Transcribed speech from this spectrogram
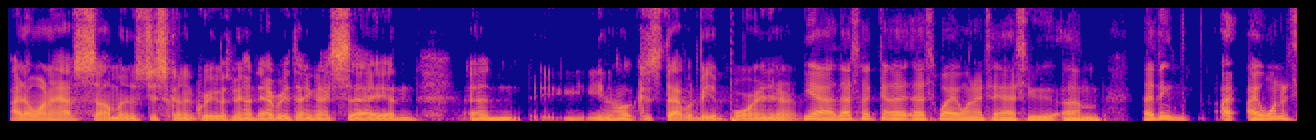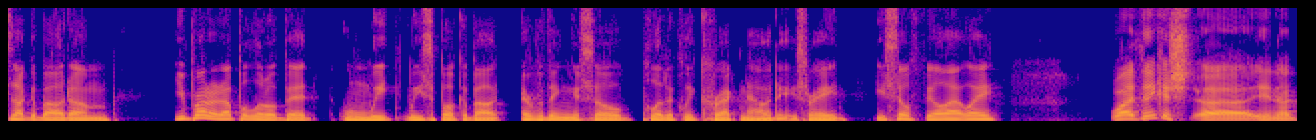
I don't want to have someone who's just going to agree with me on everything I say, and and you know, because that would be a boring interview. yeah, that's what, that's why I wanted to ask you. Um, I think I, I wanted to talk about. Um, you brought it up a little bit when we we spoke about everything is so politically correct nowadays, right? You still feel that way? Well, I think uh, you know,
